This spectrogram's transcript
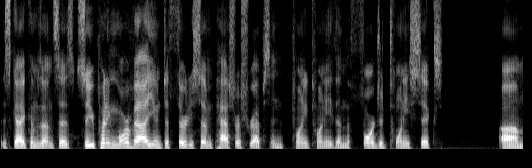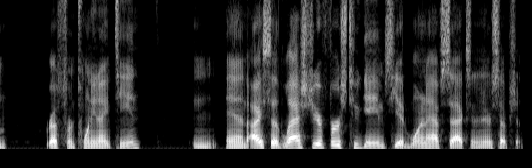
this guy comes out and says, "So you're putting more value into 37 pass rush reps in 2020 than the 426 um, reps from 2019." And, I said last year, first two games, he had one and a half sacks and an interception,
